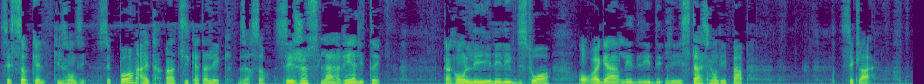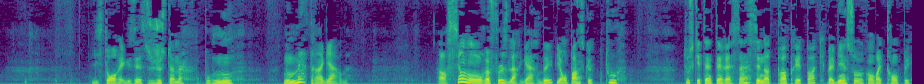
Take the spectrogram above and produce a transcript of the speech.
C'est ça qu'ils ont dit. C'est pas être anti-catholique, dire ça. C'est juste la réalité. Quand on lit les livres d'histoire, on regarde les citations des papes, c'est clair. L'histoire existe justement pour nous, nous mettre en garde. Alors si on refuse de la regarder, puis on pense que tout, tout ce qui est intéressant, c'est notre propre époque, bien, bien sûr qu'on va être trompé.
